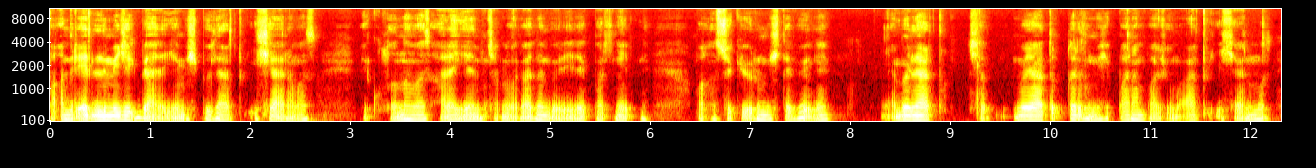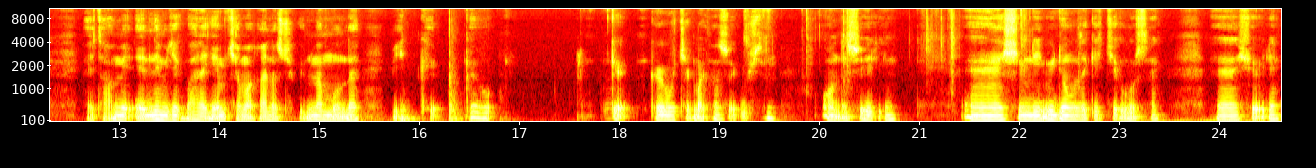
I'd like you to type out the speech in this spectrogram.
Tamir edilemeyecek bir hale gelmiş. Böyle artık işe yaramaz. Ve kullanılamaz hale gelmiş çakmaklardan böyle yedek parçanın içine falan söküyorum. işte böyle. Yani böyle artık böyle artık kırılmış. Paramparça olmuş. Artık işe yaramaz. Ve tamir edilemeyecek bir hale gelmiş çakmaklardan söküyorum. Ben bunda bir kırık çakmaktan sökmüştüm. Onu da söyleyeyim. Ee, şimdi videomuza geçecek olursak ee, şöyle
